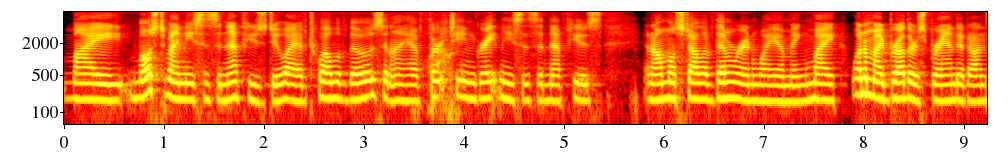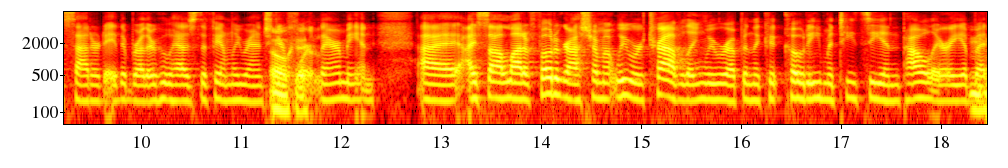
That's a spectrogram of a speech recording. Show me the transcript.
My most of my nieces and nephews do. I have twelve of those, and I have thirteen great nieces and nephews, and almost all of them are in Wyoming. My one of my brothers branded on Saturday, the brother who has the family ranch near Okay. Fort Laramie, and uh, I saw a lot of photographs from it. We were traveling. We were up in the Cody, Meeteetse, and Powell area, but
